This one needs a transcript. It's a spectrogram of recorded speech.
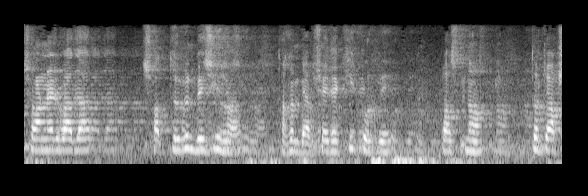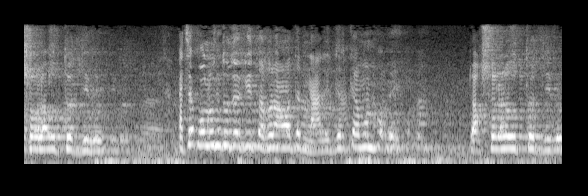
স্বর্ণের বাজার সত্তর গুণ বেশি হয়, তখন ব্যবসায়ীরা কি করবে? প্রশ্ন। তো টকশোওয়ালা উত্তর দিবে। আচ্ছা বলুন তো দেখি, তখন আমাদের নারীদের কেমন হবে? টকশোলার উত্তর দিবে।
